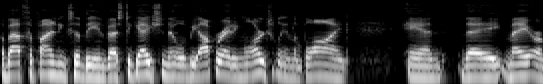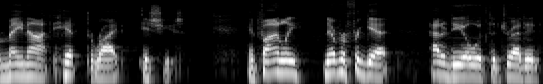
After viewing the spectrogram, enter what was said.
about the findings of the investigation, they will be operating largely in the blind and they may or may not hit the right issues. And finally, never forget how to deal with the dreaded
